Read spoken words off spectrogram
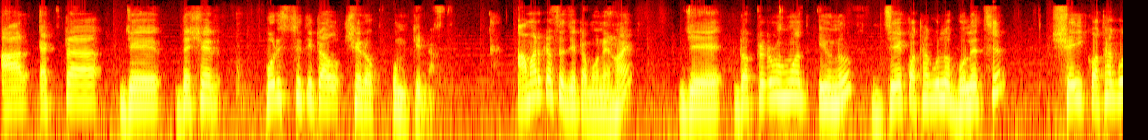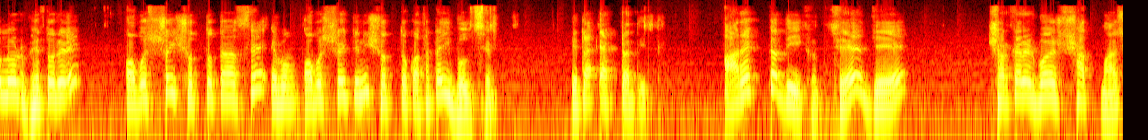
আর একটা যে দেশের পরিস্থিতিটাও সেরকম কিনা। আমার কাছে যেটা মনে হয় যে ডক্টর মোহাম্মদ ইউনুস যে কথাগুলো বলেছেন সেই কথাগুলোর ভেতরে অবশ্যই সত্যতা আছে এবং অবশ্যই তিনি সত্য কথাটাই বলছেন। এটা একটা দিক। আরেকটা দিক হচ্ছে যে সরকারের বয়স সাত মাস।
